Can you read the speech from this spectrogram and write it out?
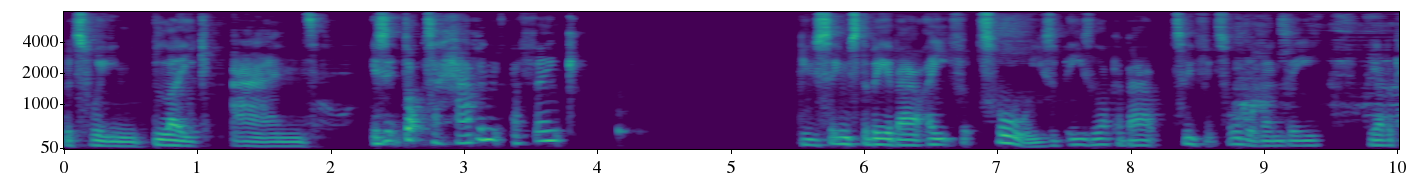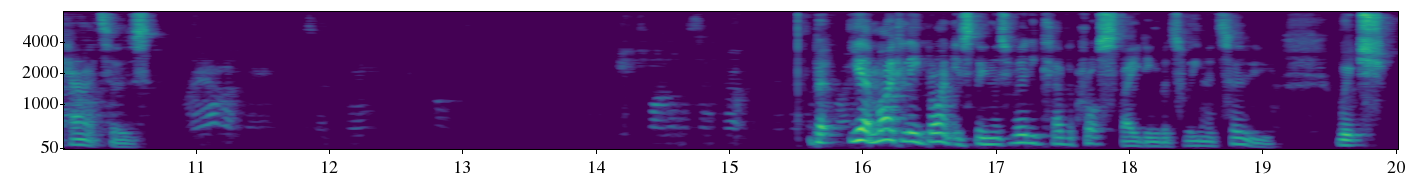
between Blake and is it Doctor Havant? I think who seems to be about eight foot tall. He's he's like about two foot taller than the the other characters. But yeah, Michael E. Briant is doing this really clever cross fading between the two, which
